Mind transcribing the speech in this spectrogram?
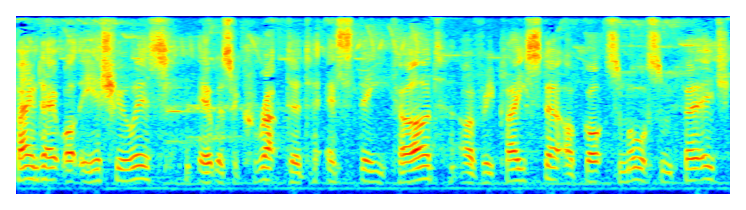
Found out what the issue is. It was a corrupted SD card. I've replaced it. I've got some awesome footage,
